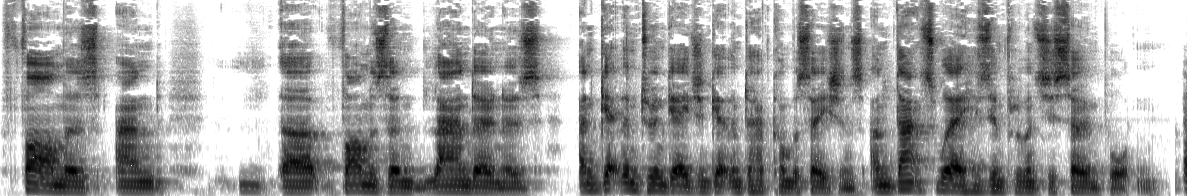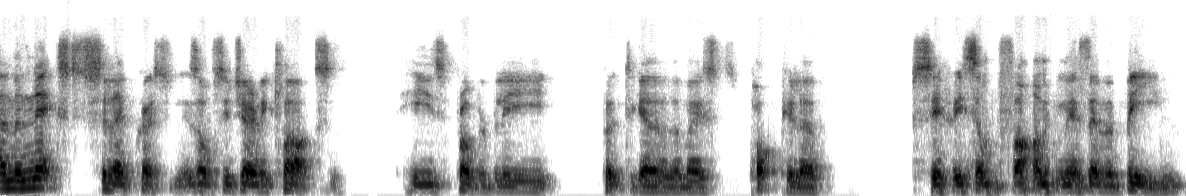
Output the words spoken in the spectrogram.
farmers and, uh, farmers and landowners and get them to engage and get them to have conversations. And that's where his influence is so important. And the next celeb question is obviously Jeremy Clarkson. He's probably put together the most popular series on farming there's ever been.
